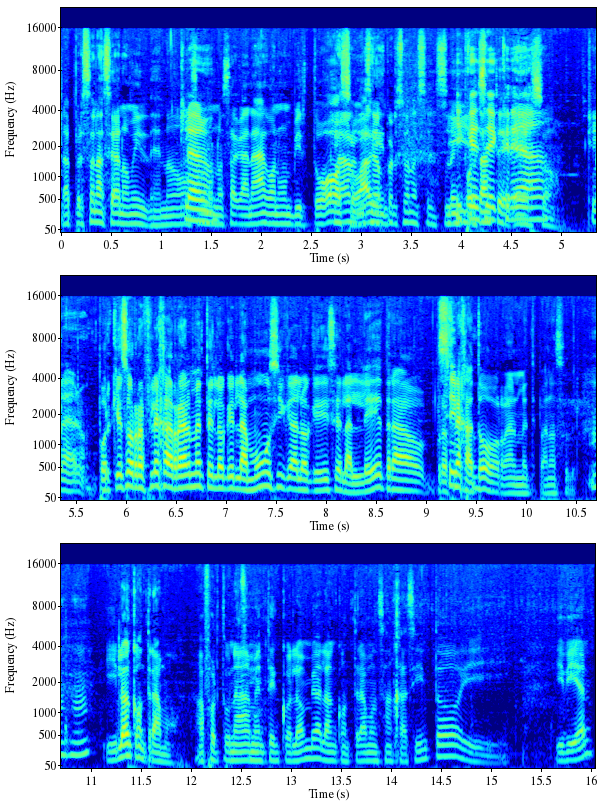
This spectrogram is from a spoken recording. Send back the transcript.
las personas sean humildes, ¿no? Claro. Uno no saca nada con un virtuoso Claro, alguien. personas Lo sencillas. Y que se importante es crea- eso. claro. Porque eso refleja realmente lo que es la música, lo que dice las letras, refleja todo realmente para nosotros. Y lo encontramos, afortunadamente en Colombia, lo encontramos en San Jacinto y, y bien,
